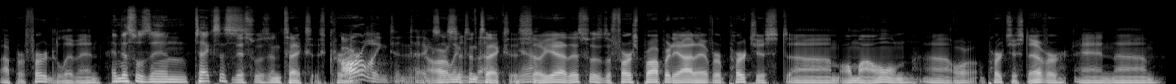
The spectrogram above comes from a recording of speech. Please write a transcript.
I preferred to live in. And this was in Texas. This was in Texas, correct? Arlington, Texas. in Arlington, fact. Texas. Yeah. So yeah, this was the first property I'd ever purchased um, on my own uh, or purchased ever, and um,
